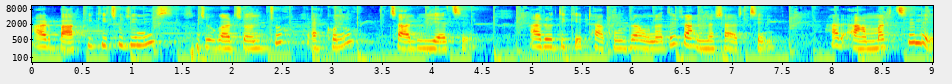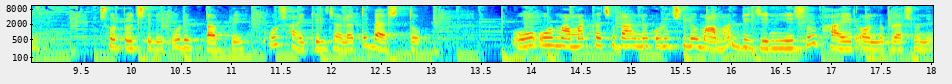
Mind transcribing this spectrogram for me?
আর বাকি কিছু জিনিস জোগাড় যন্ত্র এখনও চালুই আছে। আর ওদিকে ঠাকুররা ওনাদের রান্না সারছেন। আর আমার ছেলে, ছোট ছেলে, ওরে বাপরে, ও সাইকেল চালাতে ব্যস্ত। ও ওর মামার কাছে বায়না করেছিল, মামা, ডিজে নিয়ে এসো ভাইয়ের অন্নপ্রাশনে।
